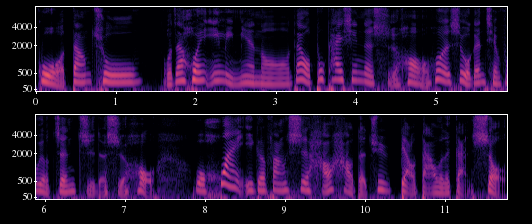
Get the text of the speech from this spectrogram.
果当初我在婚姻里面哦，在我不开心的时候，或者是我跟前夫有争执的时候，我换一个方式，好好的去表达我的感受，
